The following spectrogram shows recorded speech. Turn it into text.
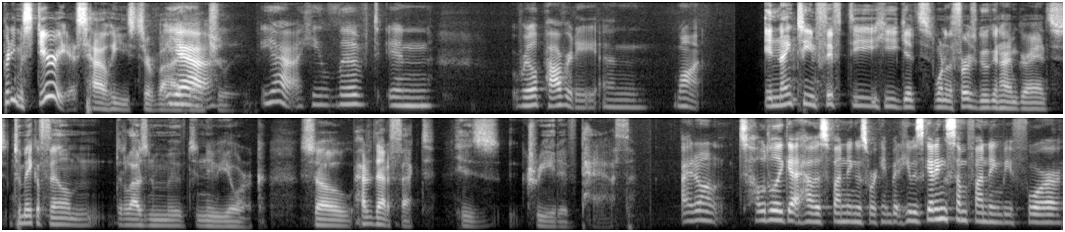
pretty mysterious how he survived. Yeah. actually. Yeah, he lived in real poverty and want. In 1950, he gets one of the first Guggenheim grants to make a film that allows him to move to New York. So, how did that affect his creative path? I don't totally get how his funding was working, but he was getting some funding before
